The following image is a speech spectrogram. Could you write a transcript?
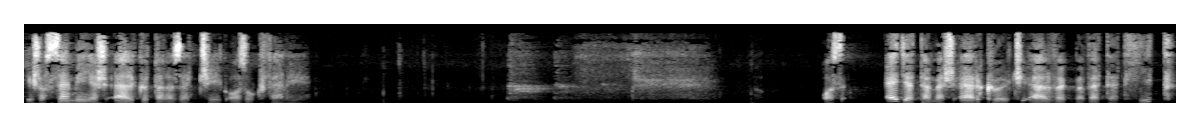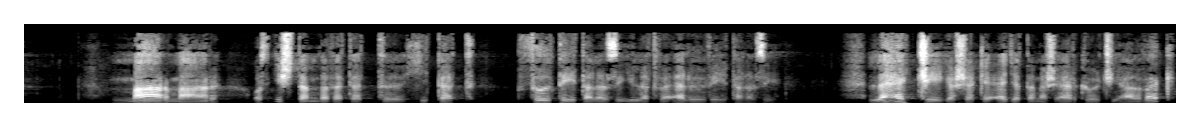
és a személyes elkötelezettség azok felé. Az egyetemes erkölcsi elvekbe vetett hit már-már az Istenbe vetett hitet föltételezi, illetve elővételezi. Lehetségesek-e egyetemes erkölcsi elvek,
